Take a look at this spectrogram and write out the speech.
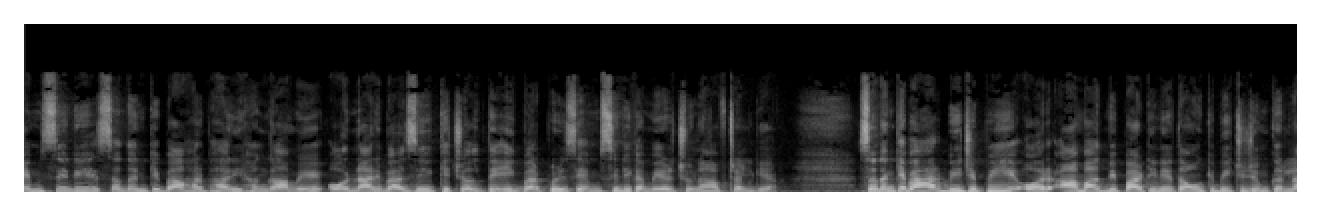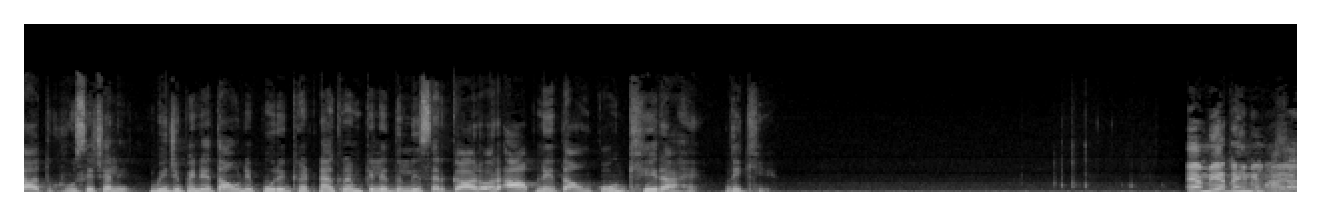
एमसीडी सदन के बाहर भारी हंगामे और नारेबाजी के चलते एक बार फिर से एमसीडी का मेयर चुनाव टल गया। सदन के बाहर बीजेपी और आम आदमी पार्टी नेताओं के बीच जमकर लात घूंसे चले। बीजेपी नेताओं ने पूरे घटनाक्रम के लिए दिल्ली सरकार और आप नेताओं को घेरा है। देखिए। मेयर नहीं मिल पाया।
